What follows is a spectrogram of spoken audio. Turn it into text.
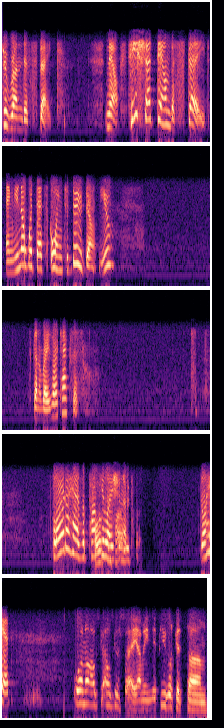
to run this state. Now, he shut down the state, and you know what that's going to do, don't you? It's going to raise our taxes. Florida has a population well, of. Go ahead. Well, no, I was I was going to say. I mean, if you look at, um,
